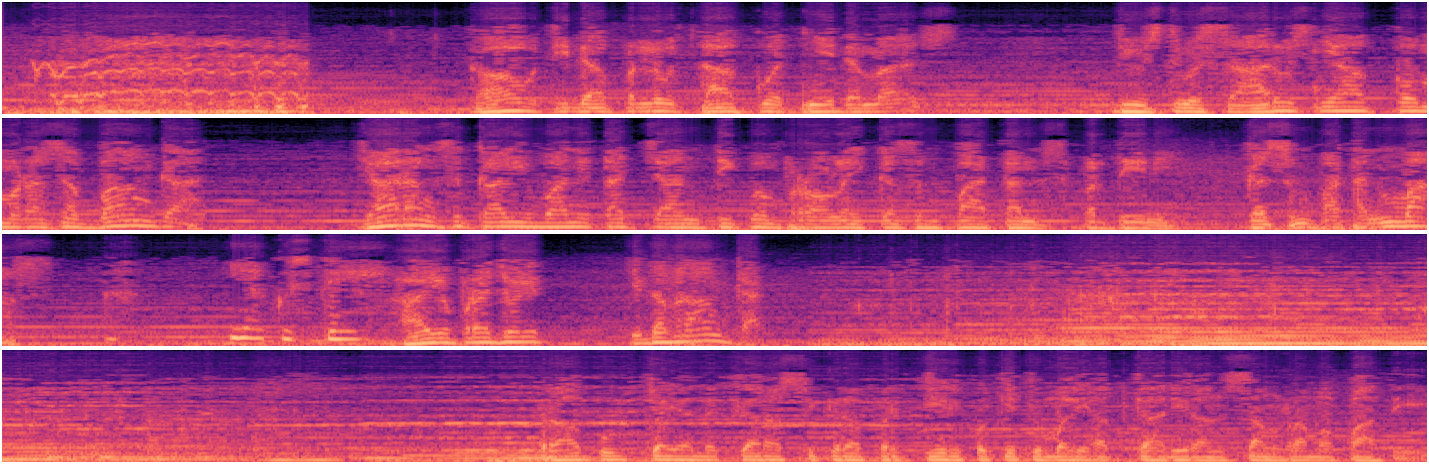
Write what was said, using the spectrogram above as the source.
Kau tidak perlu takut, Nyi Demas. Justru seharusnya kau merasa bangga. Jarang sekali wanita cantik memperoleh kesempatan seperti ini. Kesempatan emas. Iya, Gusti. Ayo prajurit, kita berangkat. Prabu Jayanegara segera berdiri begitu melihat kehadiran Sang Ramapati.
